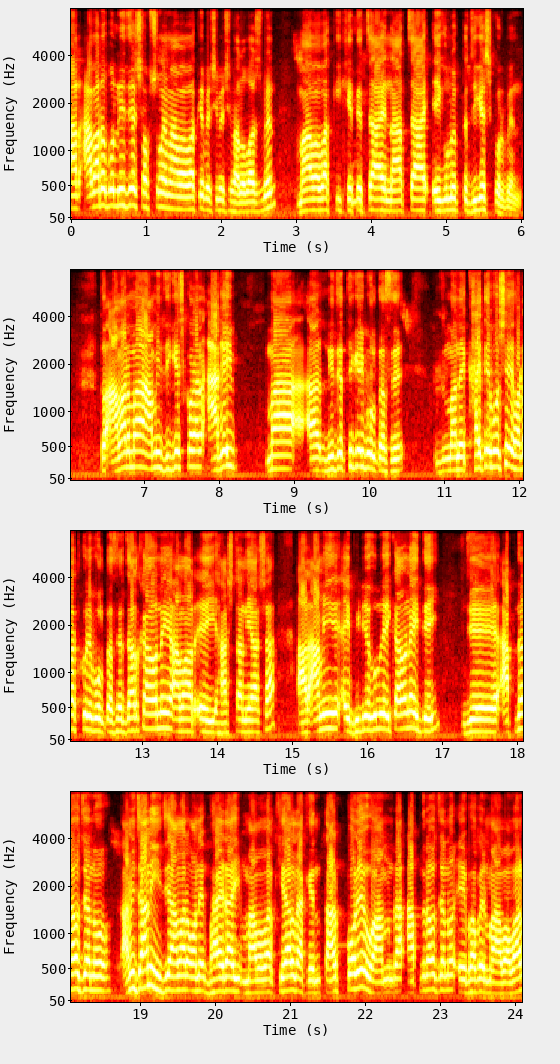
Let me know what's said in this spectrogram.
আর আবারও বলি যে সবসময় মা বাবাকে বেশি বেশি ভালোবাসবেন। মা বাবা কি খেতে চায় না চায় এগুলো একটু জিজ্ঞেস করবেন। তো আমার মা আমি জিজ্ঞেস করার আগেই মা নিজের থেকেই বলতেছে। মানে খাইতে বসে হঠাৎ করে বলতেছে যার কারণে আমার এই হাঁসটা নিয়ে আসা। আর আমি এই ভিডিওগুলো এই কারণেই দেই যে আপনারাও যেন, আমি জানি যে আমার অনেক ভাইরাই মা বাবার খেয়াল রাখেন, তারপরেও আমরা, আপনারাও যেন এভাবে মা বাবার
